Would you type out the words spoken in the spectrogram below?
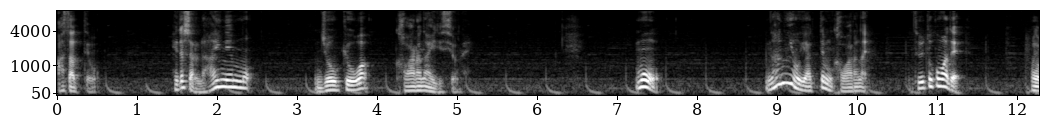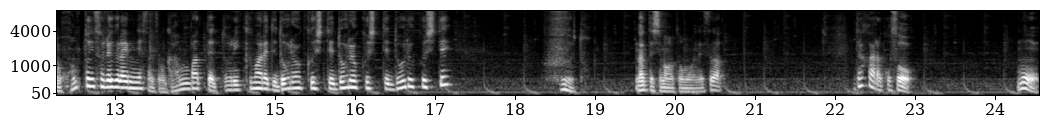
明後日も下手したら来年も状況は変わらないですよね。もう何をやっても変わらない。というとこまで、まあ、でも本当にそれぐらい皆さんいつも頑張って取り組まれて努力して努力して努力してふうとなってしまうと思うんですがだからこそもう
